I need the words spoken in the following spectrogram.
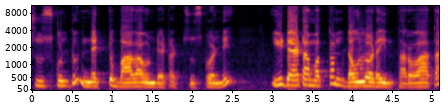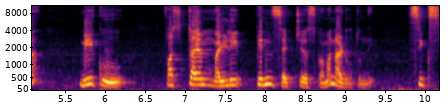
చూసుకుంటూ నెట్ బాగా ఉండేటట్టు చూసుకోండి. ఈ డేటా మొత్తం డౌన్లోడ్ అయిన తర్వాత మీకు ఫస్ట్ టైం మళ్ళీ పిన్ సెట్ చేసుకోమని అడుగుతుంది. Six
